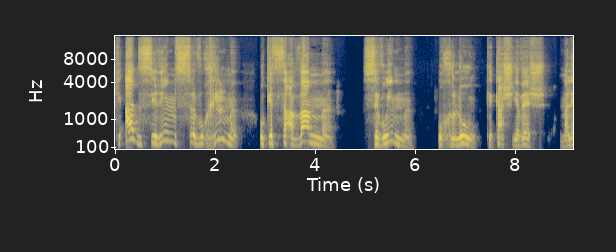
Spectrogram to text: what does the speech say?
qui ad sirim sevuchim וכסעבם סבויים אוכלו כקש יבש מלא.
